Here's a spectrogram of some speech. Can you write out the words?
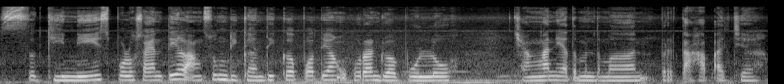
segini 10 cm langsung diganti ke pot yang ukuran 20 jangan ya teman-teman. Bertahap aja.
